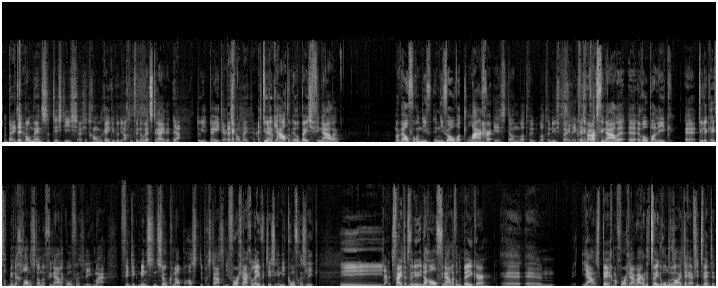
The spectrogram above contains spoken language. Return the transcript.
op dit moment statistisch, als je het gewoon rekent door die 28 wedstrijden, Ja. doe je het beter. Best Kijk, wel beter. natuurlijk, je haalt een Europese finale, maar wel voor een, nive- een niveau wat lager is dan wat we, wat we nu spelen. Ik vind een waar. kwartfinale eh, Europa League, eh tuurlijk heeft wat minder glans dan een finale Conference League, maar vind ik minstens zo knap als de prestatie die vorig jaar geleverd is in die Conference League. Ja. Ja, het feit dat we nu in de halve finale van de beker. eh, ehm, ja, dat is pech. Maar vorig jaar waren we de tweede ronde er al uit tegen FC Twente.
